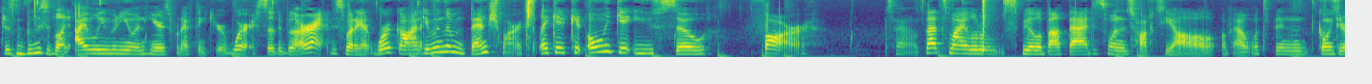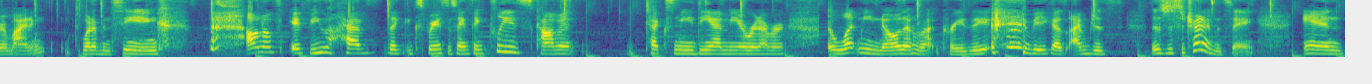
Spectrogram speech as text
just boost of like I believe in you and here's what I think you're worth. So they'd be like, all right, this is what I got to work on. Giving them benchmarks, like it could only get you so far. So that's my little spiel about that. I just wanted to talk to y'all about what's been going through my mind and what I've been seeing. I don't know if, if you have like experienced the same thing. Please comment, text me, DM me, or whatever. Let me know that I'm not crazy because I'm just this is just a trend I've been seeing, And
